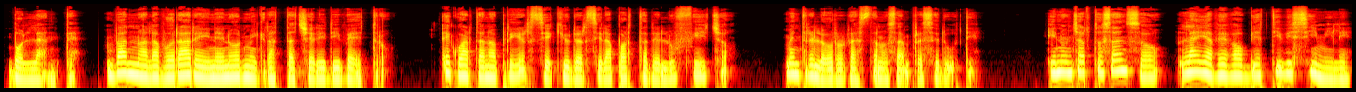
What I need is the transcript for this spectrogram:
bollente. Vanno a lavorare in enormi grattacieli di vetro e guardano aprirsi e chiudersi la porta dell'ufficio mentre loro restano sempre seduti. In un certo senso lei aveva obiettivi simili,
